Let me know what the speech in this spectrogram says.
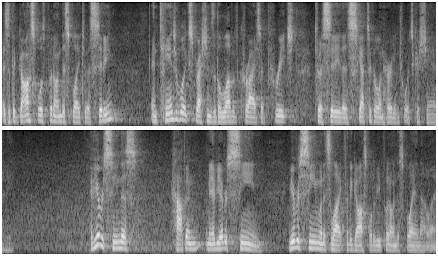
is that the gospel is put on display to a city and tangible expressions of the love of Christ are preached to a city that is skeptical and hurting towards Christianity. Have you ever seen this happen? I mean, have you ever seen have you ever seen what it's like for the gospel to be put on display in that way?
